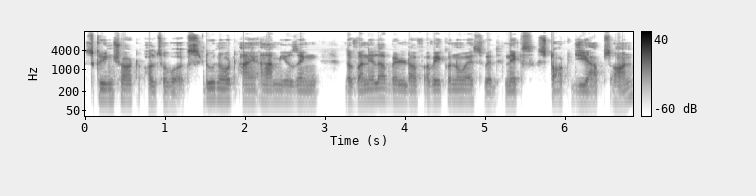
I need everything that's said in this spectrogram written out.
Screenshot also works. Do note i am using the vanilla build of Awaken OS with Nix stock GApps on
